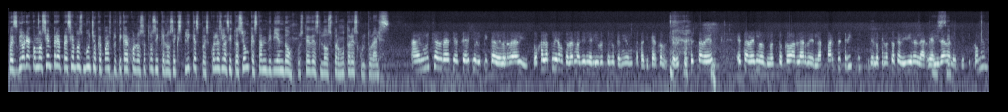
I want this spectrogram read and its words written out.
Pues Gloria, como siempre apreciamos mucho que puedas platicar con nosotros y que nos expliques pues cuál es la situación que están viviendo ustedes los promotores culturales. Ay, muchas gracias, Sergio Lupita, de verdad. Y ojalá pudiéramos hablar más bien de libros, que es lo que a mí me gusta platicar con ustedes. Pues esta vez, esta vez nos, nos tocó hablar de la parte triste, de lo que nos toca vivir en la realidad, Sí. a lo que sí comemos.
